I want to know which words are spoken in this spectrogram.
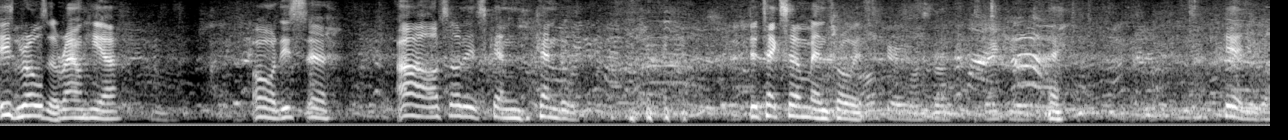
It grows around here. Oh, this. Uh, ah, also this can can do. to take some and throw it. Okay, master. Thank you. Hey. Here you go.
